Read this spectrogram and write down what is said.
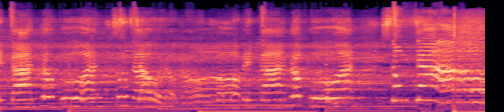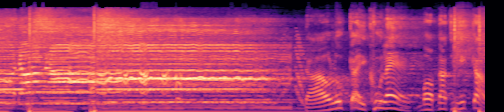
เป็นการรบกวนสุขเจ้าเรานอเป็นการรบกวนาวลูกไก่คู่แรกมอบหน้าที่กับ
